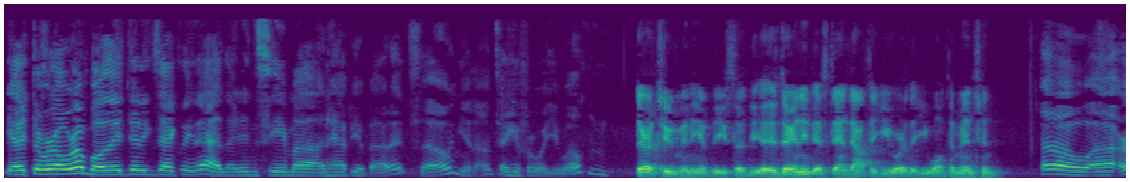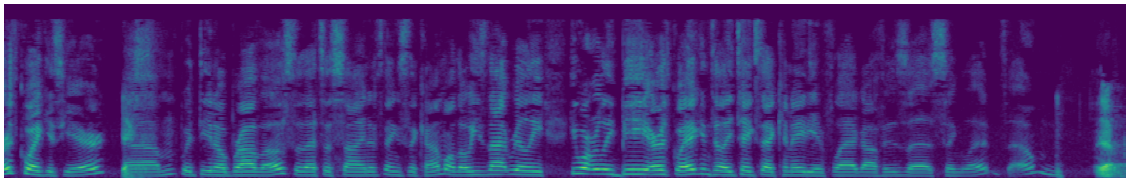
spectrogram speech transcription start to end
yeah, at the Royal Rumble, they did exactly that. They didn't seem uh, unhappy about it. So you know, take it for what you will. There are too many of these. So, is there any that stand out to you or that you want to mention? Oh, uh, Earthquake is here yes. um, with Dino Bravo, so that's a sign of things to come. Although he's not really, he won't really be Earthquake until he takes that Canadian flag off his uh, singlet. So. Yeah.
